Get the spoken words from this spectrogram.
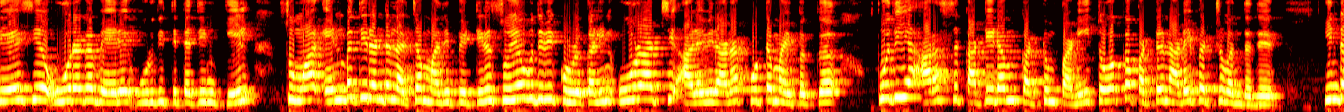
தேசிய ஊரக வேலை உறுதி திட்டத்தின் கீழ் சுமார் எண்பத்தி இரண்டு லட்சம் மதிப்பீட்டில் சுய உதவி குழுக்களின் ஊராட்சி அளவிலான கூட்டமைப்புக்கு புதிய அரசு கட்டிடம் கட்டும் பணி துவக்கப்பட்டு நடைபெற்று வந்தது. இந்த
